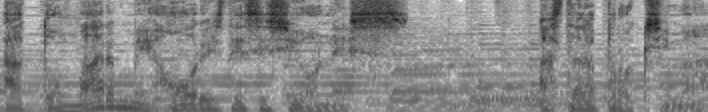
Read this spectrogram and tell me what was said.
a tomar mejores decisiones. Hasta la próxima.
